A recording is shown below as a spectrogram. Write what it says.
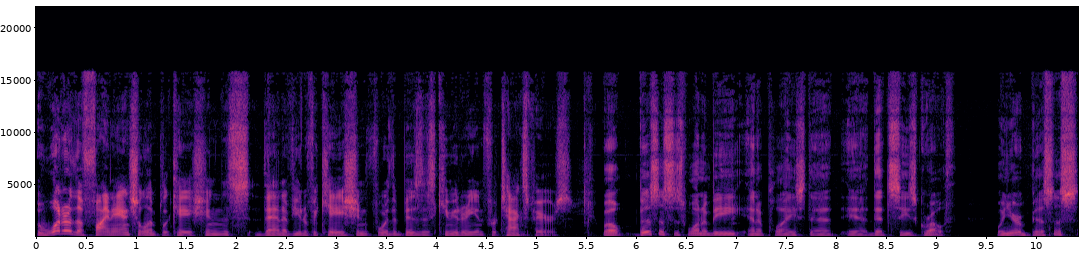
What are the financial implications then of unification for the business community and for taxpayers? Well, businesses want to be in a place that uh, that sees growth when you're a business,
